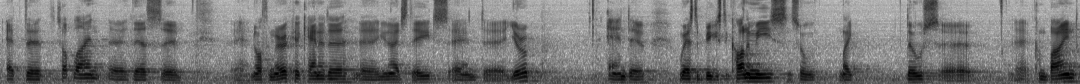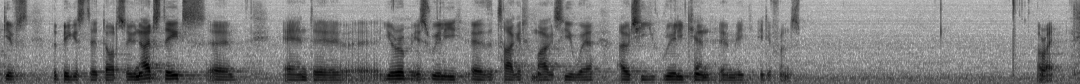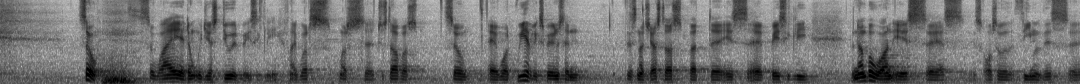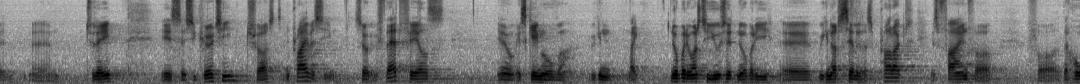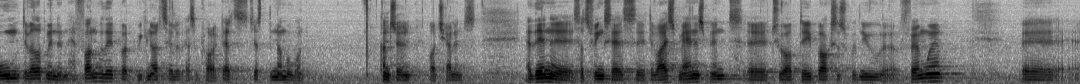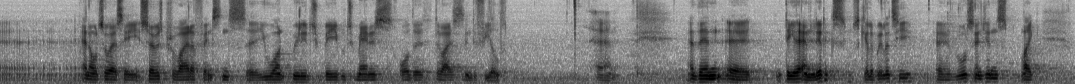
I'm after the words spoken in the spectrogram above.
at the top line, there's North America, Canada, United States, and Europe and uh, where's the biggest economies. So like those uh, uh, combined gives the biggest dot. So United States and Europe is really the target markets here where IoT really can make a difference. All right. So, so why don't we just do it basically? Like what's, what's uh, to stop us? So uh, what we have experienced, and this is not just us, but uh, is basically the number one is, uh, as is also the theme of this uh, um, today, is uh, security, trust, and privacy. So if that fails, you know, it's game over. We can, like, nobody wants to use it, nobody, uh, we cannot sell it as a product. It's fine for, for the home development and have fun with it, but we cannot sell it as a product. That's just the number one concern or challenge. And then uh, such things as uh, device management to update boxes with new firmware, uh, and also as a service provider, for instance, uh, you want really to be able to manage all the devices in the field. Um, and then uh, data analytics, scalability, rules engines, like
